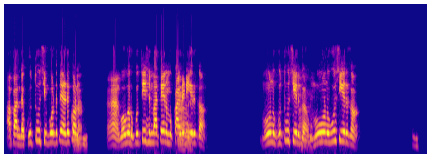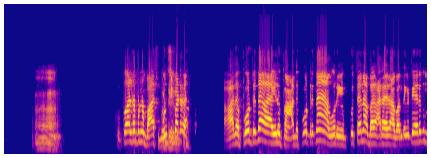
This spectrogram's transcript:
அப்ப அந்த குத்தூசி போட்டு தான் எடுக்கணும். ம். ஆ ஒவ்வொரு குத்தூசியும் பார்த்தே முக்கால் அடி இருக்கும். மூணு குத்தூசி இருக்கும். மூணு ஊசி இருக்கும். ஆ. குப்பை அள்ளுறப்ப பாஸ் முனிசிபாலிட்டி இழுப்போம். அதை போட்டு தான் இழுப்பான் அதை போட்டு தான் ஒரு குத்தனை வந்துகிட்டே இருக்கும்.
